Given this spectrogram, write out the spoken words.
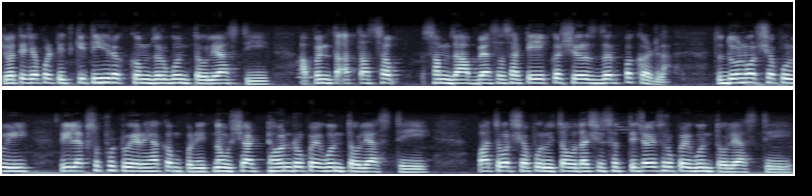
किंवा त्याच्या पट्टीत कितीही रक्कम जर गुंतवली असती आपण आता सम समजा अभ्यासासाठी एकच शेअर्स जर पकडला तर दोन वर्षापूर्वी रिलॅक्सो फुटवेअर ह्या कंपनीत नऊशे अठ्ठावन्न रुपये गुंतवले असते. पाच वर्षापूर्वी चौदाशे सत्तेचाळीस रुपये गुंतवले असते.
